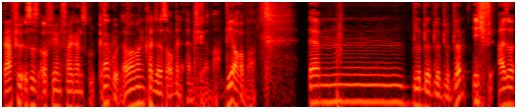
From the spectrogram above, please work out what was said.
dafür ist es auf jeden Fall ganz gut Na gut, aber man könnte das auch mit einem Finger machen. Wie auch immer. Ähm, blablabla. Ich, also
